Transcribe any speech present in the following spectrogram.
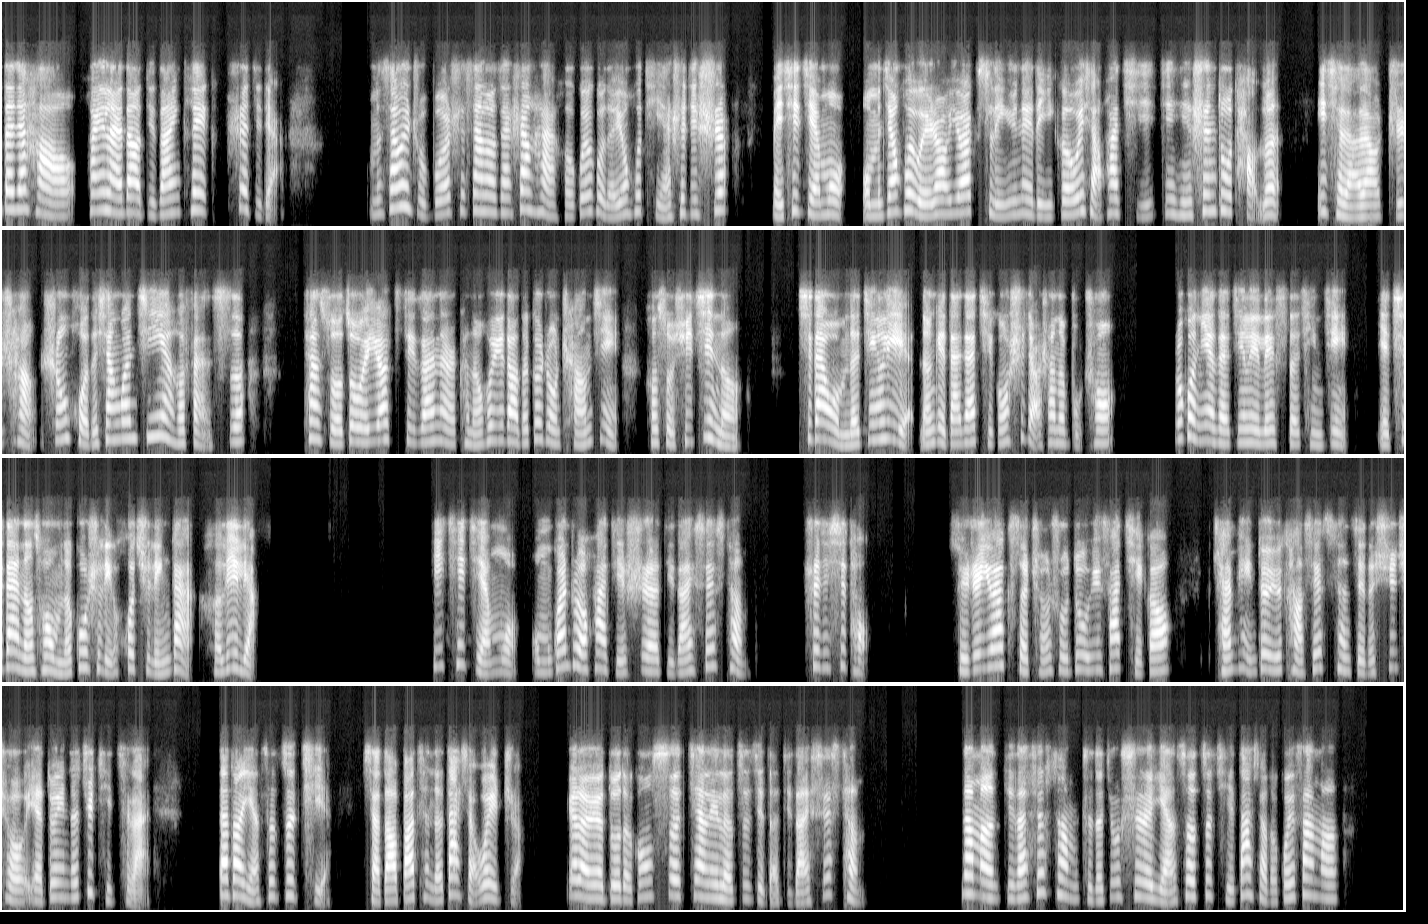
大家好，欢迎来到 Design Click 设计点。我们三位主播是散落在上海和硅谷的用户体验设计师。每期节目，我们将会围绕 UX 领域内的一个微小话题进行深度讨论，一起聊聊职场生活的相关经验和反思，探索作为 UX designer 可能会遇到的各种场景和所需技能。期待我们的经历能给大家提供视角上的补充。如果你也在经历类似的情境，也期待能从我们的故事里获取灵感和力量。第一期节目，我们关注的话题是 Design System 设计系统。随着 UX 的成熟度愈发提高，产品对于 consistency 的需求也对应的具体起来。大到颜色字体，小到 button 的大小位置，越来越多的公司建立了自己的 Design System。那么，Design System 指的就是颜色字体大小的规范吗？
